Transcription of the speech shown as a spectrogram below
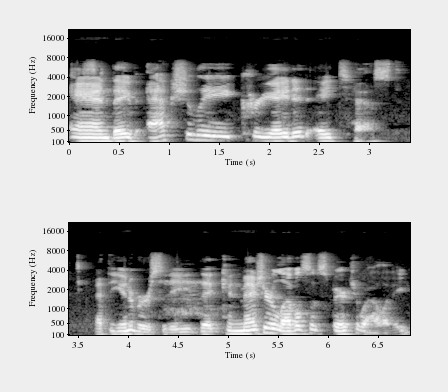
and they've actually created a test at the university that can measure levels of spirituality.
